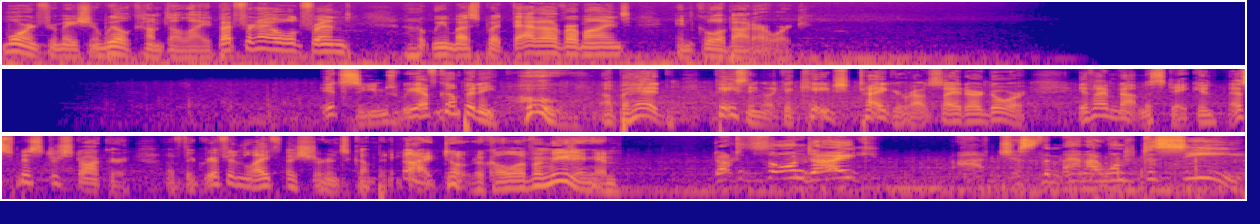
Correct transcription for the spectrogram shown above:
more information will come to light. But for now, old friend, we must put that out of our minds and go about our work. It seems we have company. Who? Up ahead, pacing like a caged tiger outside our door. If I'm not mistaken, that's Mr. Stalker of the Griffin Life Assurance Company. I don't recall ever meeting him. Dr. Thorndyke? Ah, just the man I wanted to see.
